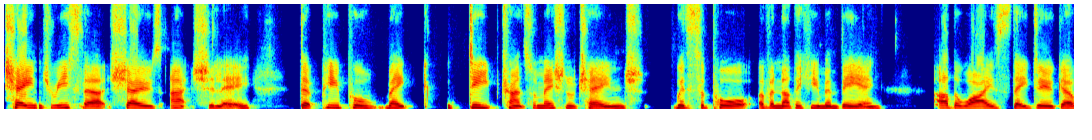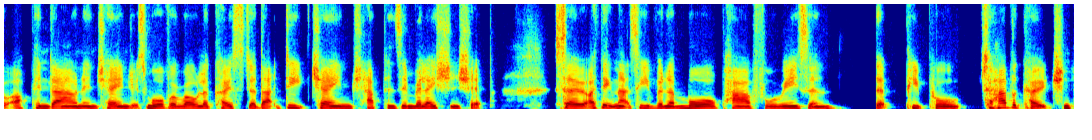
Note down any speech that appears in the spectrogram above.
change research shows actually that people make deep transformational change with support of another human being. Otherwise, they do go up and down in change. It's more of a roller coaster. That deep change happens in relationship. So I think that's even a more powerful reason that people to have a coach. And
